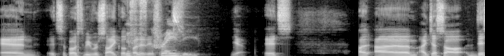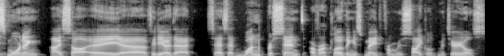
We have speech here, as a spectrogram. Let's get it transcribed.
And it's supposed to be recycled, This but is it isn't. crazy. Yeah, it's. I um, I just saw this morning. I saw a uh, video that says that one percent of our clothing is made from recycled materials,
